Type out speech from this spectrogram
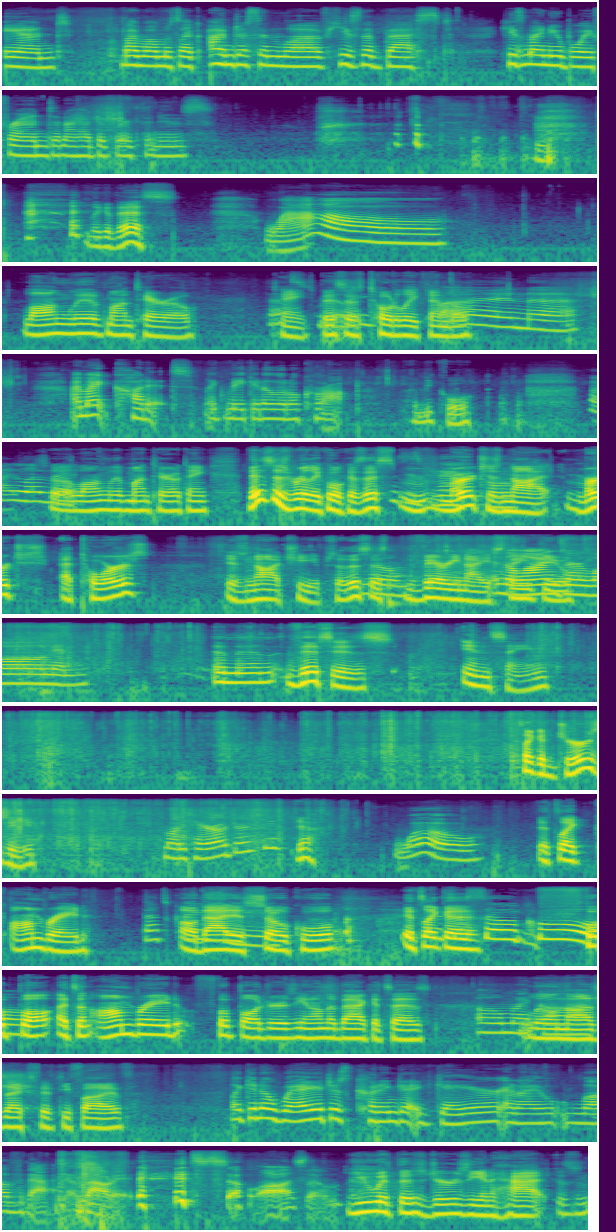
and my mom was like, "I'm just in love. He's the best. He's my new boyfriend." And I had to break the news. Look at this. Wow. Long live Montero That's tank. This is totally Kendall. fun. Uh, I might cut it, like make it a little crop. That'd be cool. I love it. So a it. long live Montero tank. This is really cool because this, is m- very merch is not merch at tours is not cheap. So this No. is very nice. and the Thank lines you. are long and And then this is insane. It's like a jersey. Montero jersey. Yeah. Whoa, It's like ombre. that's crazy. Oh, that is so cool. It's like This a is so cool. football. It's an ombre football jersey, and on the back it says Oh my Lil gosh. Nas X 55. Like in a way, it just couldn't get gayer, and I love that about it. it's so awesome. You with this jersey and hat is,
